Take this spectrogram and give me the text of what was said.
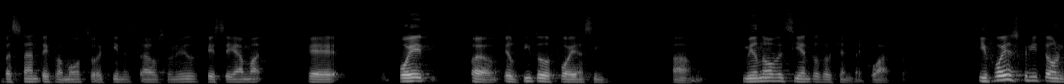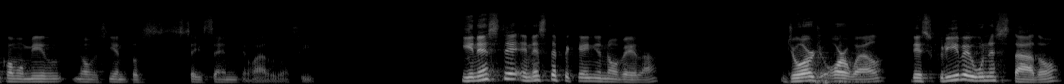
bastante famoso aquí en Estados Unidos que se llama, eh, fue, el título fue así, um, 1984. Y fue escrito en como 1960 o algo así. Y en, este, en esta pequeña novela, George Orwell describe un estado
